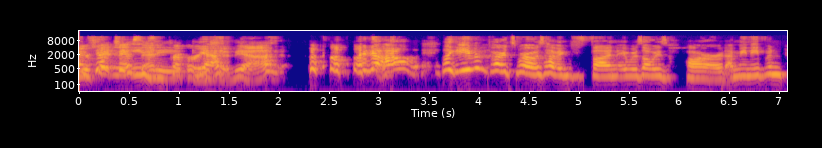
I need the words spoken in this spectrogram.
Your fitness easy, and yeah. preparation. Yeah. I know. I don't like even parts where I was having fun. It was always hard. I mean, even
